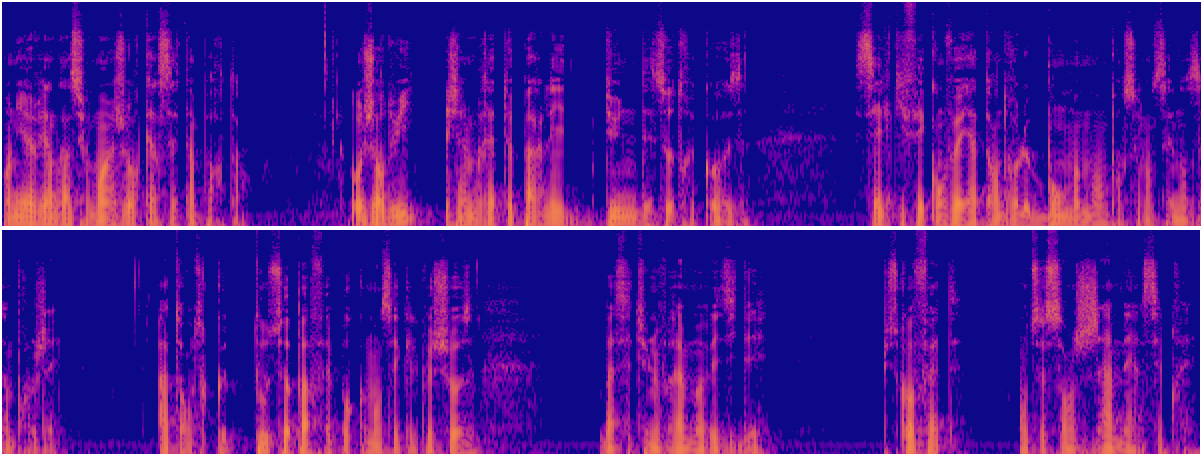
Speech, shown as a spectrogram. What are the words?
On y reviendra sûrement un jour car c'est important. Aujourd'hui, j'aimerais te parler d'une des autres causes, celle qui fait qu'on veuille attendre le bon moment pour se lancer dans un projet. Attendre que tout soit parfait pour commencer quelque chose, bah c'est une vraie mauvaise idée. Puisqu'en fait, on ne se sent jamais assez prêt.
